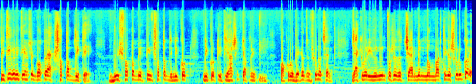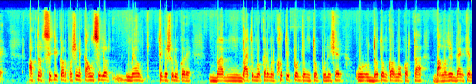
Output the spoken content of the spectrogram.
পৃথিবীর ইতিহাসে গত এক শতাব্দীতে, দুই শতাব্দী তিন শতাব্দী নিকট নিকট ইতিহাসে কি আপনি কখনো দেখেছেন, শুনেছেন? যে একেবারে ইউনিয়ন পরিষদের চেয়ারম্যান মেম্বার থেকে শুরু করে আপনার সিটি কর্পোরেশনের কাউন্সিলর, মেয়র থেকে শুরু করে বায়তুল মোকারমের ক্ষতি পর্যন্ত, পুলিশের ঊর্ধ্বতন কর্মকর্তা, বাংলাদেশ ব্যাংকের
